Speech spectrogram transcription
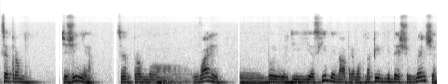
центром тяжіння, центром уваги е, бойових дій є східний напрямок, на півдні дещо менше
